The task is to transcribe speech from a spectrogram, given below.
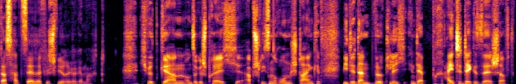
Das hat sehr, sehr viel schwieriger gemacht. Ich würde gern unser Gespräch abschließen, Ronen Steinke, wie dir dann wirklich in der Breite der Gesellschaft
